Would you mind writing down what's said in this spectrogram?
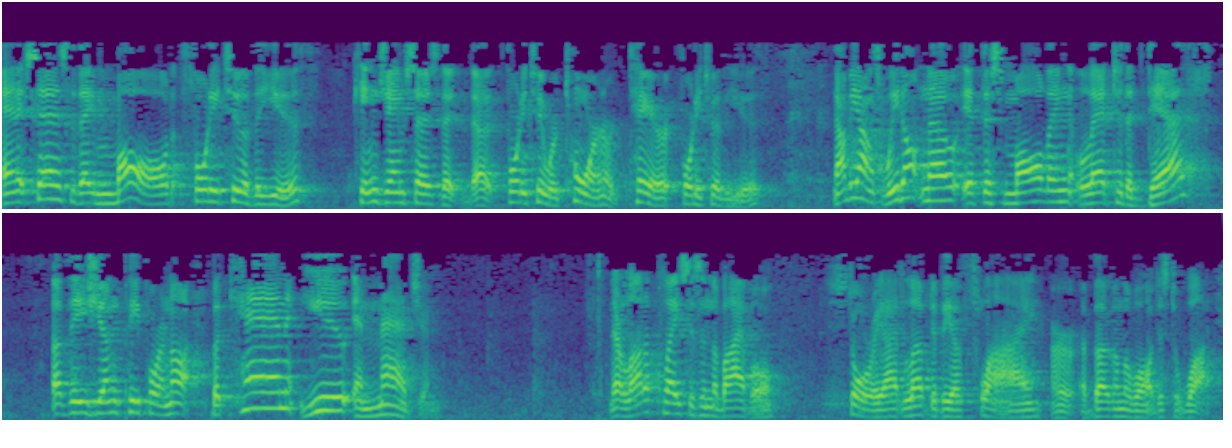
and it says that they mauled 42 of the youth. King James says that uh, 42 were torn or tear 42 of the youth. Now I'll be honest, we don't know if this mauling led to the death of these young people or not. But can you imagine there are a lot of places in the Bible story I'd love to be a fly or a bug on the wall just to watch.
